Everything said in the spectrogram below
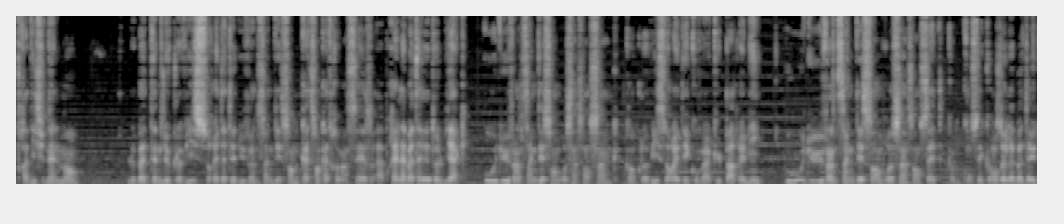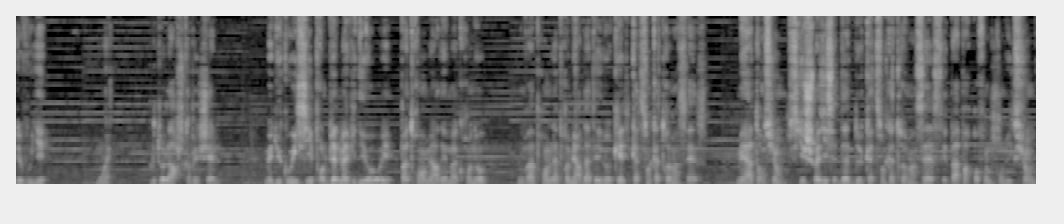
Traditionnellement, le baptême de Clovis serait daté du 25 décembre 496, après la bataille de Tolbiac, ou du 25 décembre 505, quand Clovis aurait été convaincu par Rémy, ou du 25 décembre 507, comme conséquence de la bataille de Vouillé. Ouais, plutôt large comme échelle. Mais du coup ici, pour le bien de ma vidéo, et pas trop emmerder ma chrono, on va prendre la première date évoquée de 496. Mais attention, si je choisis cette date de 496, c'est pas par profonde conviction,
